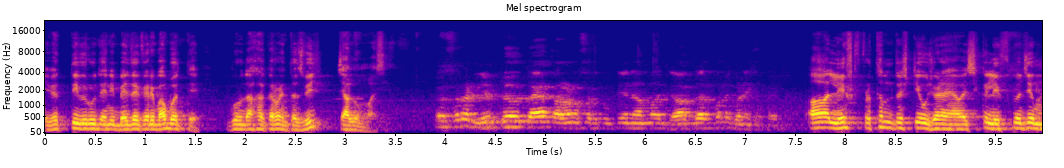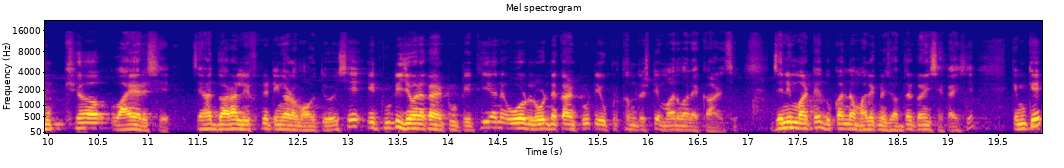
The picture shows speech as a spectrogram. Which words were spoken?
એ વ્યક્તિ વિરુદ્ધ એની બેદરકારી બાબતે ગુનો દાખલ કરવાની તજવીજ ચાલુમાં છે. લિફ્ટ પ્રથમ દ્રષ્ટિએ એવું જણાય આવે છે કે લિફ્ટનો જે મુખ્ય વાયર છે જેના દ્વારા લિફ્ટને ટીંગાડવામાં આવતી હોય છે. એ તૂટી જવાના કારણે તૂટી હતી અને ઓવરલોડને કારણે તૂટી એવું પ્રથમ દ્રષ્ટિએ માનવાને કારણે છે. જેની માટે દુકાનના માલિકને જવાબદાર ગણી શકાય છે. કેમ કે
